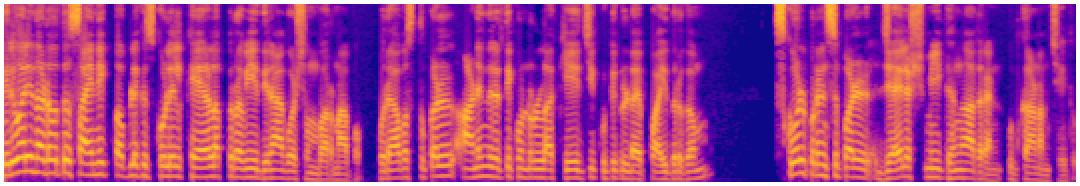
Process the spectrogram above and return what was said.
Thiruvali Naduvath Sainik public സ്കൂളിൽ കേരളപ്പിറവി ദിനാഘോഷം വർണാപം പുരാവസ്തുക്കൾ അണിനിരത്തിക്കൊണ്ടുള്ള കെ ജി കുട്ടികളുടെ പൈതൃകം സ്കൂൾ പ്രിൻസിപ്പൽ ജയലക്ഷ്മി ഗംഗാധരൻ ഉദ്ഘാടനം ചെയ്തു.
